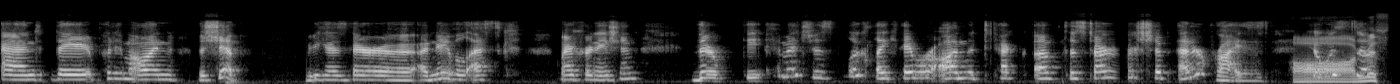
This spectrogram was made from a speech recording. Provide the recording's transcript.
and they put him on the ship because they're a, a naval esque micronation. Their the images look like they were on the deck of the Starship Enterprise. Oh, so missed.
